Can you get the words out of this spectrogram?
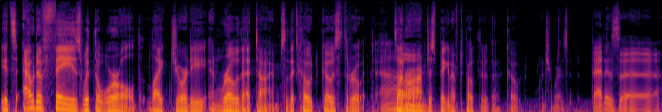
it's out of phase with the world, like Geordi and Ro that time. So the coat goes through it. It's on her Oh. arm, just big enough to poke through the coat when she wears it. That is a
